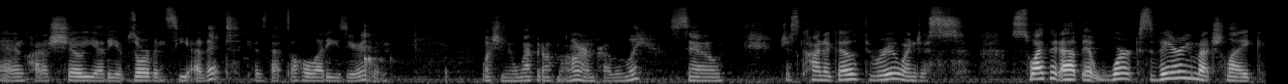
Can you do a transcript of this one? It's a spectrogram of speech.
and kind of show you the absorbency of it because that's a whole lot easier than watching me wipe it off my arm probably. So just kind of go through and just swipe it up. It works very much like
